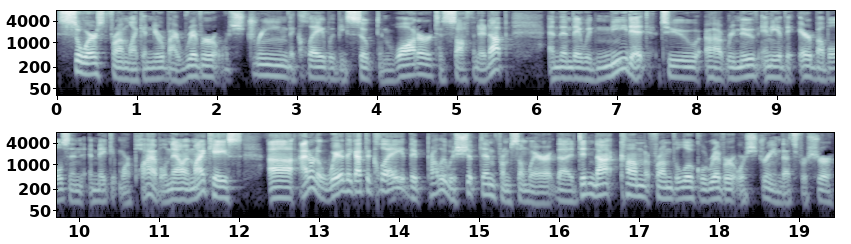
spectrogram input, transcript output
sourced from like a nearby river or stream. The clay would be soaked in water to soften it up and then they would knead it to uh, remove any of the air bubbles and, and, make it more pliable. Now, in my case, uh, I don't know where they got the clay. They probably was shipped in from somewhere. That did not come from the local river or stream, that's for sure.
